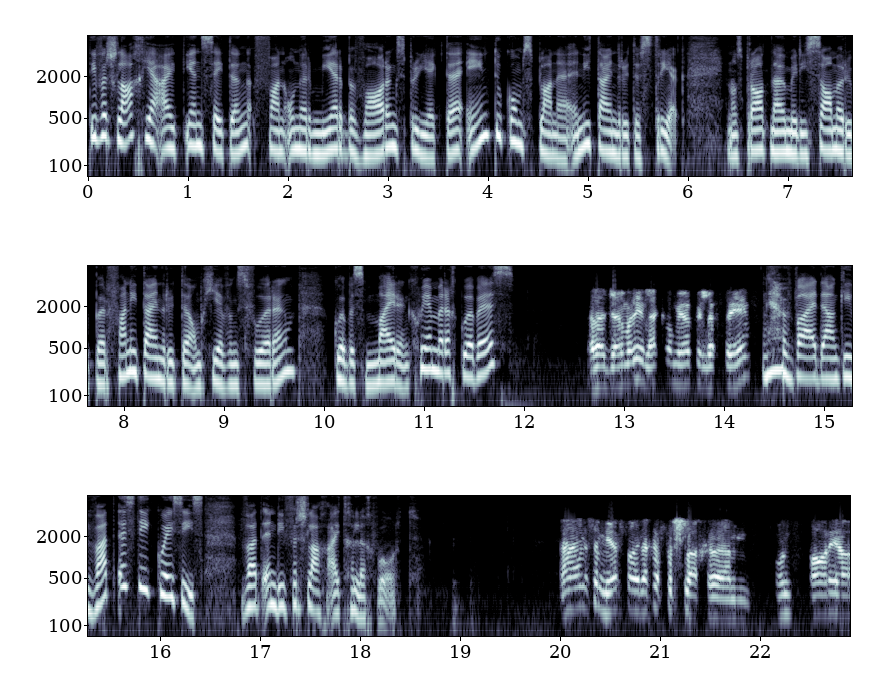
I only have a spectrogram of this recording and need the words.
Die verslag gee uiteensetting van onder meer bewaringsprojekte en toekomsplanne in die Tuinroete streek. En ons praat nou met die sameroeper van die Tuinroete Omgewingsforum, Kobus Meyering. Goeiemôre Kobus. Hallo Jamie, lekker om jou op die lig te hê. Baie dankie. Wat is die kwessies wat in die verslag uitgelig word? Ah, uh, dit is 'n meervoudige verslag. Um, ons area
